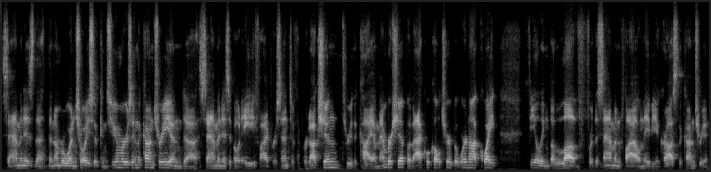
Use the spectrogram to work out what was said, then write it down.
salmon is the, the number one choice of consumers in the country, and uh, salmon is about 85% of the production through the CAIA membership of aquaculture, but we're not quite feeling the love for the salmon file maybe across the country. And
